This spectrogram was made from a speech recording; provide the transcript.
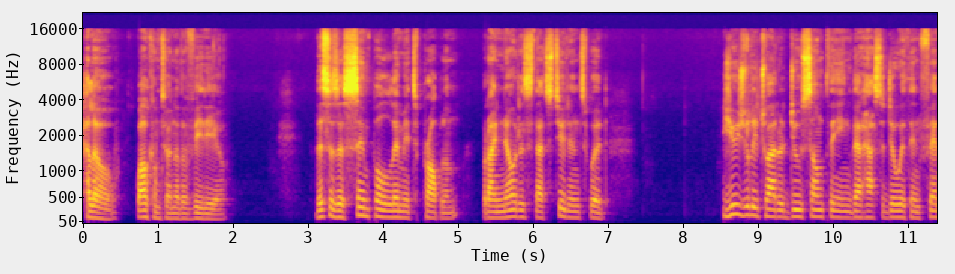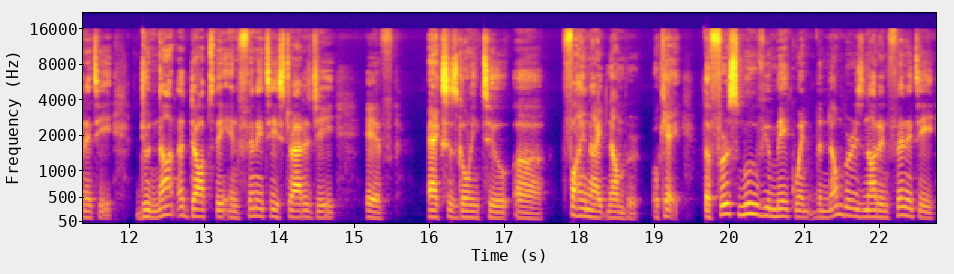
Hello, welcome to another video. This is a simple limit problem, but I noticed that students would usually try to do something that has to do with infinity. Do not adopt the infinity strategy if x is going to a finite number. Okay, the first move you make when the number is not infinity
